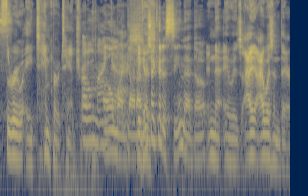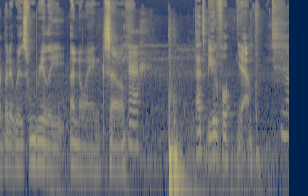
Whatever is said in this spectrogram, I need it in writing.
threw a temper tantrum. Oh my oh my god! I wish I could have seen that though. And it was I, I wasn't there, but it was really annoying. So Ugh. That's beautiful. yeah. No.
